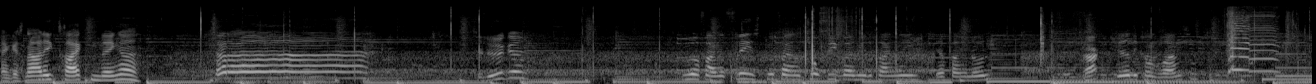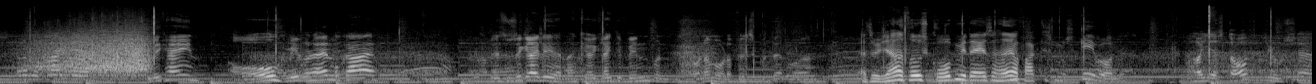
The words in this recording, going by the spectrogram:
han kan snart ikke trække den længere. Tada! Tillykke. Du har fanget flest. Du har fanget to pigger, Emil har fanget en. Jeg har fanget 0. Tak. Glædelig konkurrence. Så er der Mokai til. Skal vi ikke have en? Åh. Emil, vil du have en mokai? Jeg synes ikke rigtigt, at man kan jo ikke rigtig vinde på en undermålerfisk på den måde. Altså, hvis jeg havde fået skrubben i dag, så havde jeg faktisk måske vundet. Og jeg står juice her.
